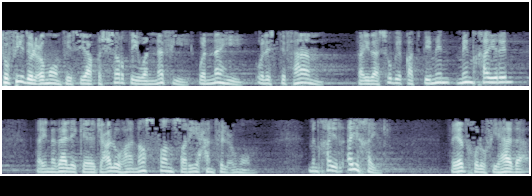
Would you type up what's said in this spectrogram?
تفيد العموم في سياق الشرط والنفي والنهي والاستفهام فإذا سبقت بمن من خير فإن ذلك يجعلها نصا صريحا في العموم. من خير أي خير. فيدخل في هذا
